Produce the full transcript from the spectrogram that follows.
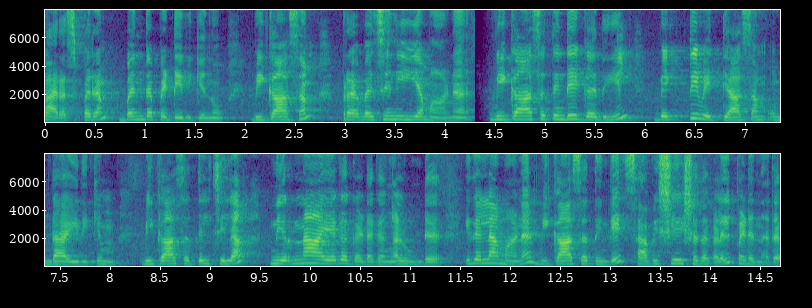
പരസ്പരം ബന്ധപ്പെട്ടിരിക്കുന്നു. വികാസം പ്രവചനീയമാണ്. വികാസത്തിന്റെ ഗതിയിൽ വ്യക്തി വ്യത്യാസം ഉണ്ടായിരിക്കും. വികാസത്തിൽ ചില നിർണായക ഘടകങ്ങളുണ്ട് ഇതെല്ലാമാണ് വികാസത്തിന്റെ സവിശേഷതകളിൽ പെടുന്നത്.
